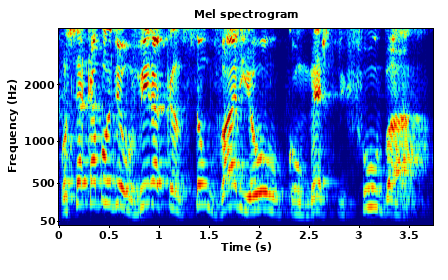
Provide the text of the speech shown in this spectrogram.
Você acabou de ouvir a canção Variou com Mestre Fuba.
